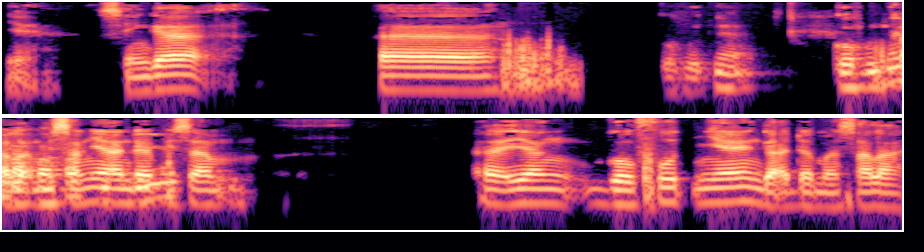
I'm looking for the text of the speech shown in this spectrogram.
Ya, sehingga uh, GoFood-nya, GoFood kalau misalnya Anda bisa uh, yang GoFood-nya nggak ada masalah.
